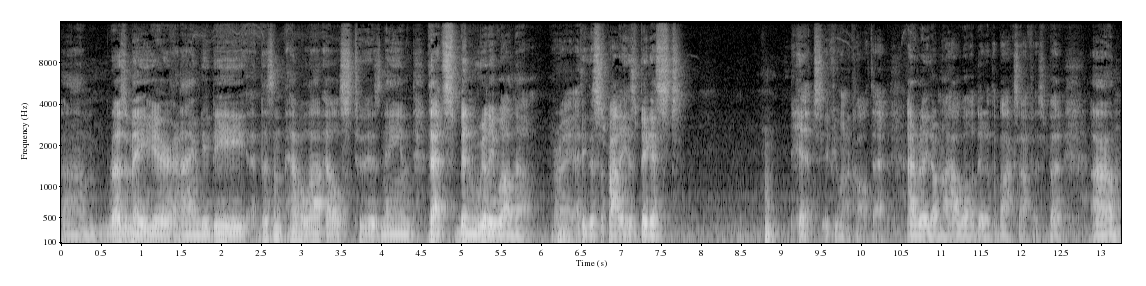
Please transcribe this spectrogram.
um, resume here on IMDb, doesn't have a lot else to his name that's been really well known. Right, I think this is probably his biggest hit, if you want to call it that. I really don't know how well it did at the box office, but um,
